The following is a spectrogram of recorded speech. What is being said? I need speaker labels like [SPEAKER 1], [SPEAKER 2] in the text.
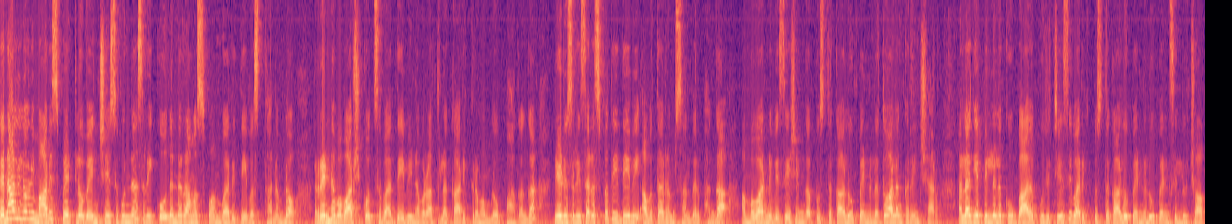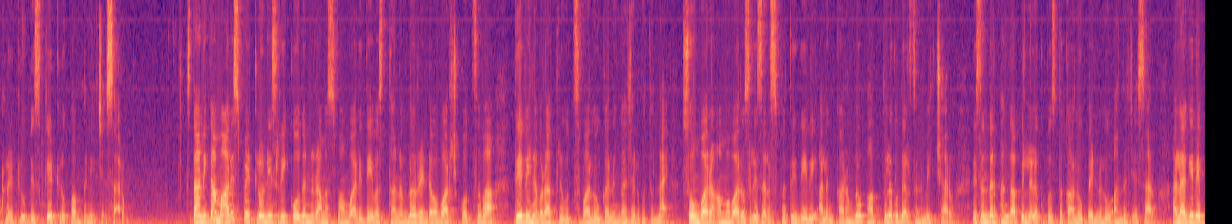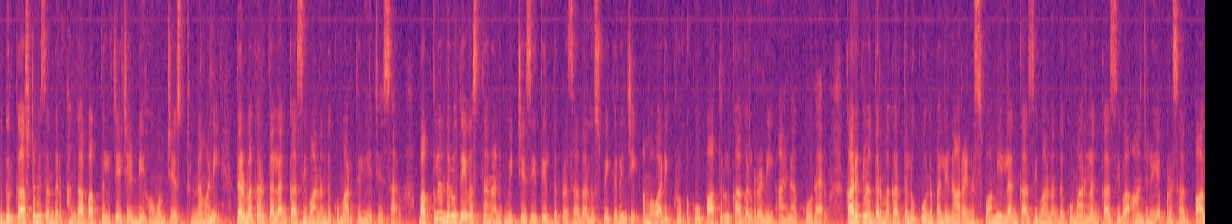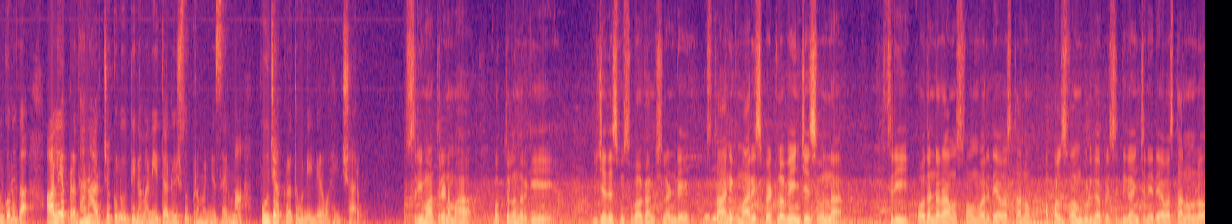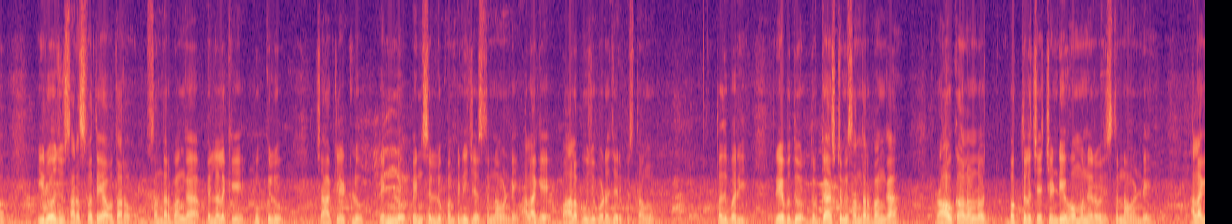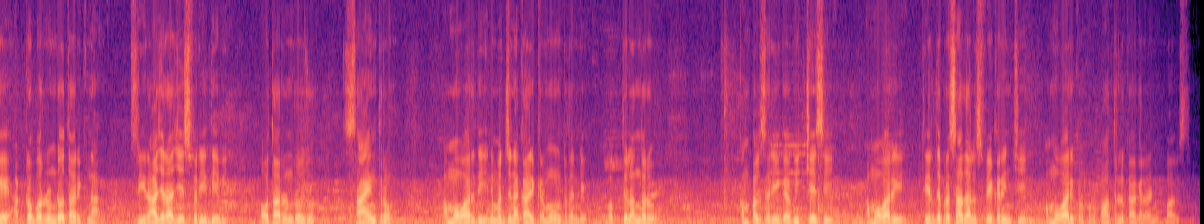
[SPEAKER 1] తెనాలిలోని మారిస్పేట్లో వెంచేసి ఉన్న శ్రీ కోదండరామస్వామి వారి దేవస్థానంలో రెండవ వార్షికోత్సవ దేవీ నవరాత్రుల కార్యక్రమంలో భాగంగా నేడు శ్రీ సరస్వతీదేవి అవతారం సందర్భంగా అమ్మవారిని విశేషంగా పుస్తకాలు పెన్నులతో అలంకరించారు. అలాగే పిల్లలకు బాలపూజ చేసి వారికి పుస్తకాలు పెన్నులు పెన్సిళ్ళు చాక్లెట్లు బిస్కెట్లు పంపిణీ చేశారు. స్థానిక మారిస్పేట్లోని శ్రీ కోదండరామస్వామి వారి దేవస్థానంలో రెండవ వార్షికోత్సవ దేవీ నవరాత్రి ఉత్సవాలు ఘనంగా జరుగుతున్నాయి. సోమవారం అమ్మవారు శ్రీ సరస్వతీదేవి అలంకారంలో భక్తులకు దర్శనమిచ్చారు. ఈ సందర్భంగా పిల్లలకు పుస్తకాలు పెన్నులు అందజేశారు. అలాగే రేపు దుర్గాష్టమి సందర్భంగా భక్తులచే చండీ హోమం చేస్తున్నామని ధర్మకర్త లంకా శివానంద కుమార్ తెలియజేశారు. భక్తులందరూ దేవస్థానానికి విచ్చేసి తీర్థప్రసాదాలు స్వీకరించి అమ్మవారి కృపకు పాత్రలు కాగలరని ఆయన కోరారు. కార్యక్రమ ధర్మకర్తలు కూనపల్లి నారాయణ స్వామి లంకా శివానంద కుమార్ లంకా శివ ఆంజనేయ ప్రసాద్ పాల్గొనగా ఆలయ ప్రధాన అర్చకులు దినమణి ధనుష్ సుబ్రహ్మణ్య శర్మ పూజా క్రతువుని నిర్వహించారు.
[SPEAKER 2] శ్రీమాత్రే నమ. భక్తులందరికీ విజయదశమి శుభాకాంక్షలు అండి స్థానిక మారిస్పేటలో వేయించేసి ఉన్న శ్రీ కోదండ రామస్వామి వారి దేవస్థానం అప్పలస్వామి గుడిగా ప్రసిద్ధిగాంచిన దేవస్థానంలో ఈరోజు సరస్వతి అవతారం సందర్భంగా పిల్లలకి బుక్కులు చాక్లెట్లు పెన్నులు పెన్సిళ్ళు పంపిణీ చేస్తున్నామండి. అలాగే బాలపూజ కూడా జరిపిస్తాము. తదుపరి రేపు దు దుర్గాష్టమి సందర్భంగా రావు కాలంలో భక్తులచే చండీ హోమం నిర్వహిస్తున్నామండి. అలాగే అక్టోబర్ రెండో తారీఖున శ్రీ రాజరాజేశ్వరి దేవి అవతారం రోజు సాయంత్రం అమ్మవారిది నిమజ్జన కార్యక్రమం ఉంటుందండి. భక్తులందరూ కంపల్సరీగా విచ్చేసి అమ్మవారి తీర్థప్రసాదాలు స్వీకరించి అమ్మవారి కృపకు పాత్రలు కాగలరని భావిస్తున్నాను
